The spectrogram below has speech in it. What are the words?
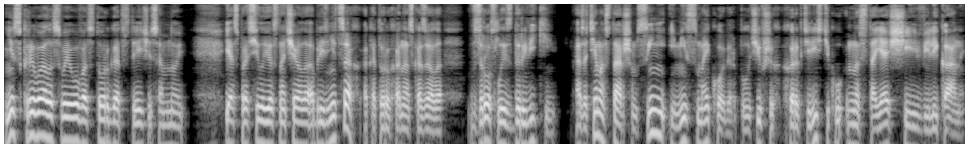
не скрывала своего восторга от встречи со мной. Я спросил ее сначала о близнецах, о которых она сказала «взрослые здоровяки», а затем о старшем сыне и мисс Майкобер, получивших характеристику «настоящие великаны».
